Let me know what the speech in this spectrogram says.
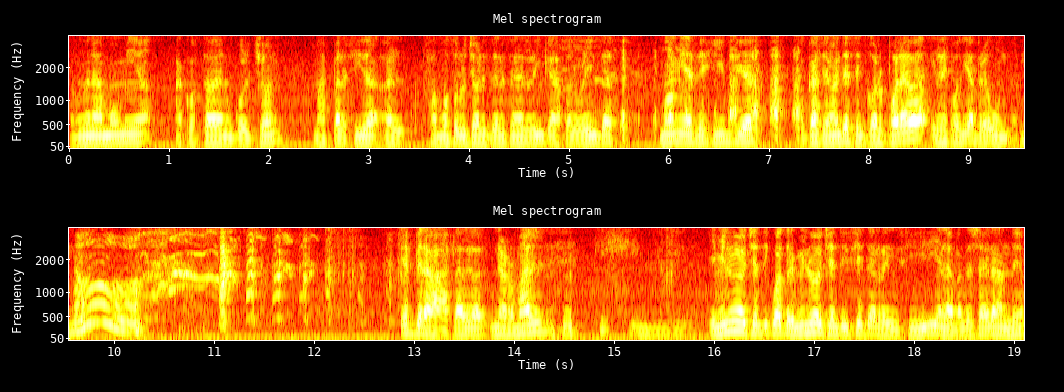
donde una momia acostada en un colchón, más parecida al famoso luchador de tenis en el ring que las polvorientas momias egipcias, ocasionalmente se incorporaba y respondía a preguntas. ¡No! ¿Qué esperabas? ¿Algo normal? ¡Qué genio que era! En 1984 y 1987 reincidiría en la pantalla grande,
